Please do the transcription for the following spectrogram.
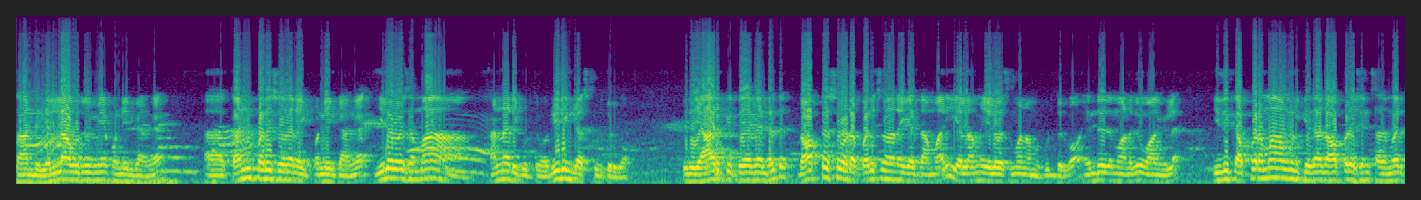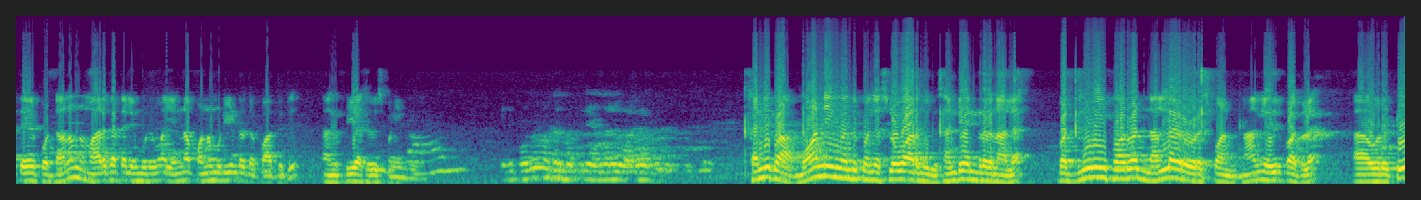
சார்ந்த எல்லா உதவியுமே பண்ணியிருக்காங்க. கண் பரிசோதனை பண்ணியிருக்காங்க. இலவசமா கண்ணாடி கொடுத்துருக்கோம் ரீடிங் கிளாஸ் கொடுத்துருக்கோம். இது யாருக்கு தேவைன்றது டாக்டர்ஸோட பரிசோதனைக்கு ஏற்ற மாதிரி எல்லாமே இலவசமா நம்ம கொடுத்துருக்கோம். எந்த விதமானதும் வாங்கல. இதுக்கப்புறமா அவங்களுக்கு ஏதாவது ஆபரேஷன்ஸ் அது மாதிரி தேவைப்பட்டாலும் நம்ம அறக்கட்டளை மூலியமா என்ன பண்ண முடியுன்றதை பார்த்துட்டு நாங்கள் ஃப்ரீயா சர்வீஸ் பண்ணிட்டு இருக்கோம். கண்டிப்பா மார்னிங் வந்து கொஞ்சம் ஸ்லோவா இருந்தது சண்டேன்றதுனால பட் மூவிங் ஃபார்வர்ட் நல்ல ஒரு ரெஸ்பாண்ட் நாங்களே எதிர்பார்க்கல. ஒரு டூ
